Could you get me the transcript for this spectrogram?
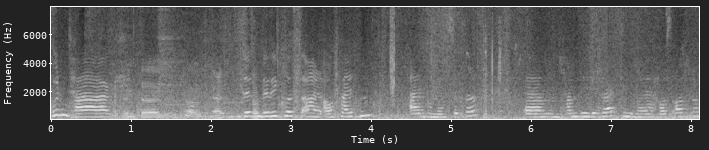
Guten Tag. Guten Tag. Dürfen wir Sie kurz aufhalten? Einen Moment bitte. Ähm, haben Sie gehört, die neue Hausordnung,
